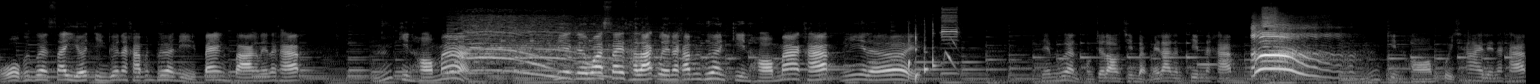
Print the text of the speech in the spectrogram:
โอ้เพื่อนๆไส้เยอะจริงด้วยนะครับเพื่อนๆนี่แป้งบางเลยนะครับกลิ่นหอมมาก เรียกได้ว่าไส้ทะลักเลยนะครับเพื่อนๆกลิ่นหอมมากครับ นี่เลยเนี่ยเพื่อนๆผมจะลองชิมแบบไม่ราดน้ำจิ้มนะครับกลิ่นหอมกุยช่ายเลยนะครับ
